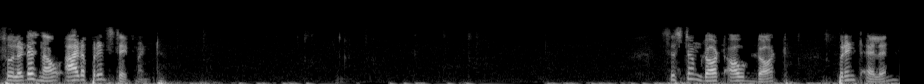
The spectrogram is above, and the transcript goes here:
So let us now add a print statement. system.out.println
